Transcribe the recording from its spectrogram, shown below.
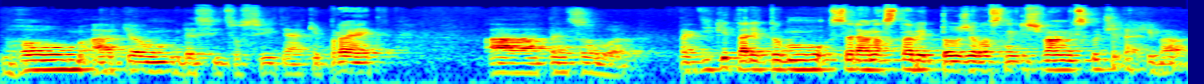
v home, Artyom, kde si co si, nějaký projekt a ten soubor. Tak díky tady tomu se dá nastavit to, že vlastně když vám vyskočí ta chyba,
